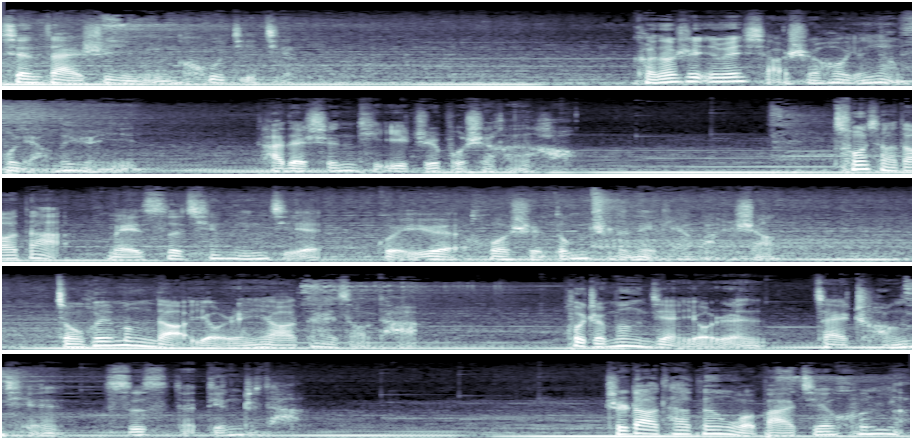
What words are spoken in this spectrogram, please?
现在是一名户籍警，可能是因为小时候营养不良的原因，他的身体一直不是很好。从小到大，每次清明节、鬼月或是冬至的那天晚上，总会梦到有人要带走他，或者梦见有人在床前死死地盯着他。直到他跟我爸结婚了，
